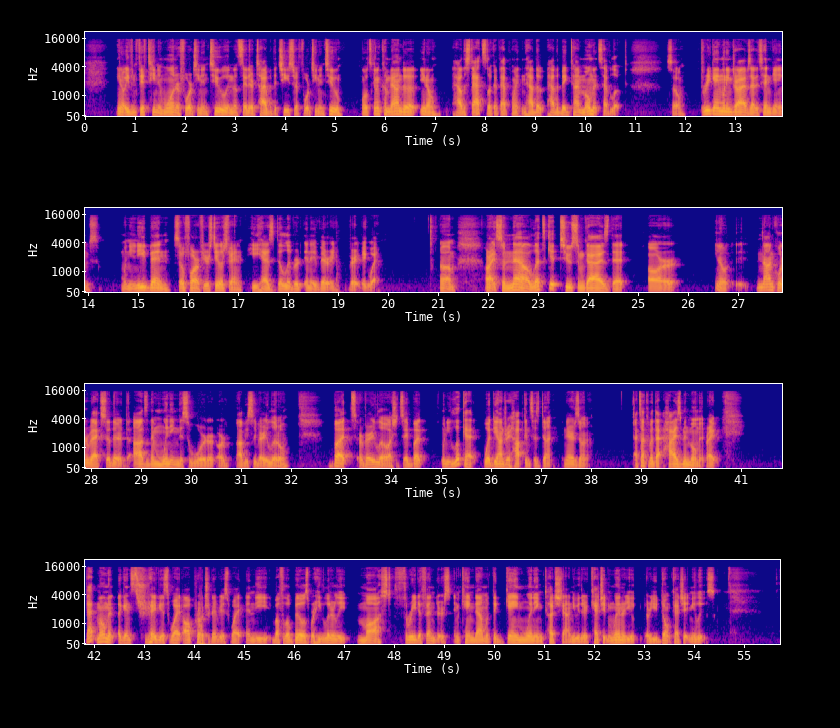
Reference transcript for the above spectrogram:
you know, even 15 and 1 or 14 and 2, and let's say they're tied with the Chiefs or at 14 and 2, well, it's gonna come down to, you know, how the stats look at that point and how the how the big time moments have looked. So three game winning drives out of 10 games. When you need Ben so far, if you're a Steelers fan, he has delivered in a very, very big way. Um, all right, so now let's get to some guys that are, you know, non quarterbacks. So the odds of them winning this award are, are obviously very little, but are very low, I should say. But when you look at what DeAndre Hopkins has done in Arizona, I talk about that Heisman moment, right? That moment against Tre'Davious White, all pro Tre'Davious White, and the Buffalo Bills, where he literally mossed three defenders and came down with the game-winning touchdown. You either catch it and win, or you or you don't catch it and you lose.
